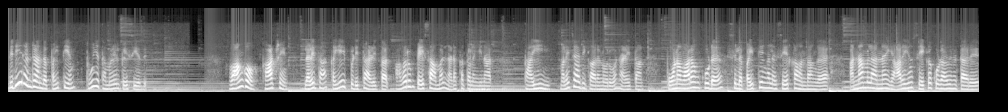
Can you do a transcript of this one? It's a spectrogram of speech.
திடீரென்று அந்த பைத்தியம் தூய தமிழில் பேசியது. வாங்கோ காற்றேன். லலிதா கையை பிடித்து அழைத்தாள். அவரும் பேசாமல் நடக்கத் தொடங்கினார். தாயி மலைச்சாதிக்காரன் ஒருவன் அழைத்தான். போன வாரம் கூட சில பைத்தியங்களை சேர்க்க வந்தாங்க. அண்ணாமலை அண்ணன் யாரையும் சேர்க்கக்கூடாதுன்னுட்டாரு.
